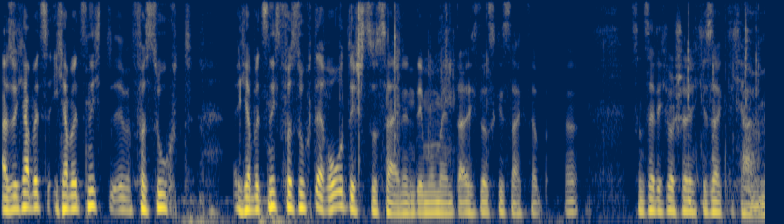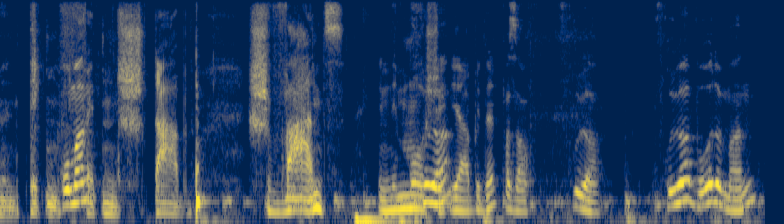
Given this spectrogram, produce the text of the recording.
Also ich habe jetzt, ich habe jetzt nicht äh, versucht, ich habe jetzt nicht versucht, erotisch zu sein in dem Moment, als ich das gesagt habe. Ja. Sonst hätte ich wahrscheinlich gesagt, ich habe einen dicken, Roman? fetten Stab, Schwanz in dem Moschee. Früher? Ja, bitte. Pass auf, früher. Früher wurde man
